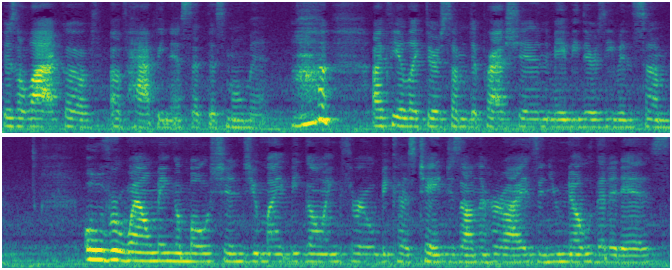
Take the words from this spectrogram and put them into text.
there's a lack of, of happiness at this moment. I feel like there's some depression. Maybe there's even some overwhelming emotions you might be going through because change is on the horizon. You know that it is.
